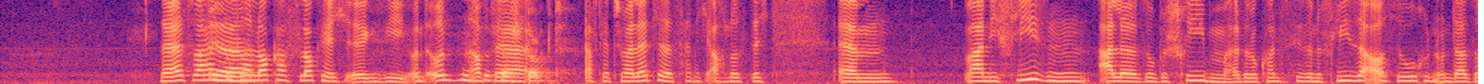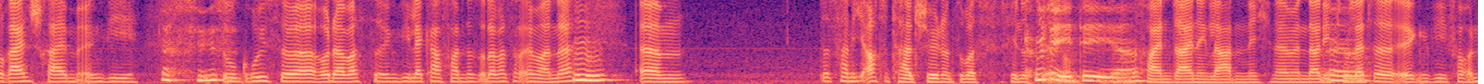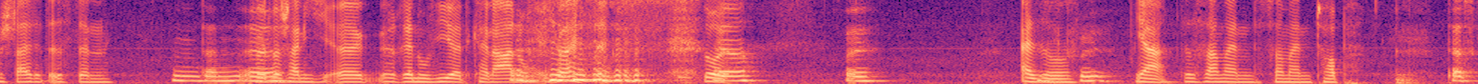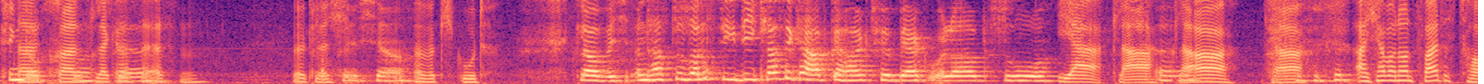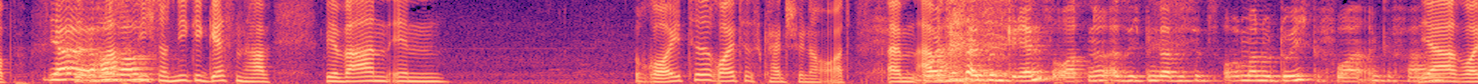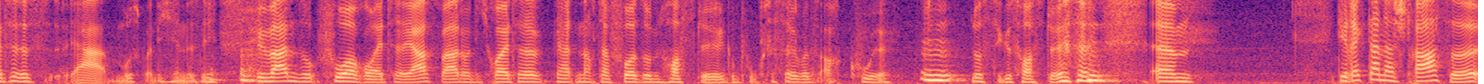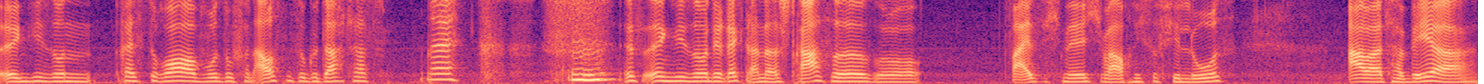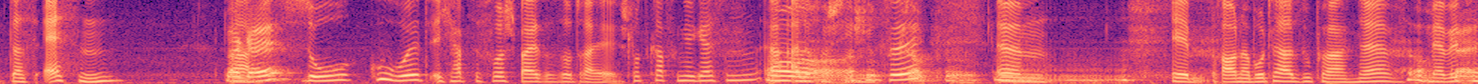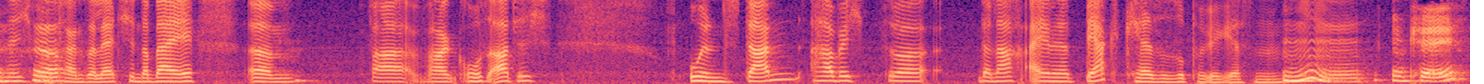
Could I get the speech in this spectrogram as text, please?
naja, es war halt ja. super locker flockig irgendwie und unten auf der, auf der Toilette, das fand ich auch lustig, ähm, waren die Fliesen alle so beschrieben. Also du konntest dir so eine Fliese aussuchen und da so reinschreiben irgendwie so Grüße oder was du irgendwie lecker fandest oder was auch immer, ne? Mhm. Ähm, das fand ich auch total schön und sowas findest Coole du ja Idee, in so einem ja. feinen Dining-Laden nicht. Ne? Wenn da die ja. Toilette irgendwie verunstaltet ist, dann, hm, dann wird äh, wahrscheinlich äh, renoviert, keine Ahnung. Ich mein, so. Ja, voll. Also, cool. ja, das war mein, das war mein Top. Das klingt das auch war das leckerste Essen. Wirklich. Toppig, ja. War wirklich gut. Glaube ich. Und hast du sonst die, die Klassiker abgehakt für Bergurlaub? So, ja, klar, äh. klar, klar. ah, ich habe auch noch ein zweites Top. Ja, so Sache, die ich noch nie gegessen habe. Wir waren in Reute. Reute ist kein schöner Ort. Ähm, Reute ist halt so ein Grenzort, ne? Also ich bin da bis jetzt auch immer nur durchgefahren. Ja, Reute ist, ja, muss man nicht hin, ist nicht. Wir waren so vor Reute, ja, es war noch nicht Reute. Wir hatten auch davor so ein Hostel gebucht. Das war übrigens auch cool. Mhm. Lustiges Hostel. Mhm. ähm, direkt an der Straße irgendwie so ein Restaurant, wo du von außen so gedacht hast, ne, mhm. ist irgendwie so direkt an der Straße, so weiß ich nicht, war auch nicht so viel los. Aber Tabea, das Essen war, war geil. so gut. Ich habe zur Vorspeise so drei Schlutzkrapfen gegessen, äh, oh, alle verschieden gefüllt. Ähm, eben, brauner Butter, super, ne? Oh, Mehr willst geil. du nicht, mit ja. einem kleinen Salätchen dabei. Ähm, war, war großartig. Und dann habe ich zur, danach eine Bergkäsesuppe gegessen. Mm, okay.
